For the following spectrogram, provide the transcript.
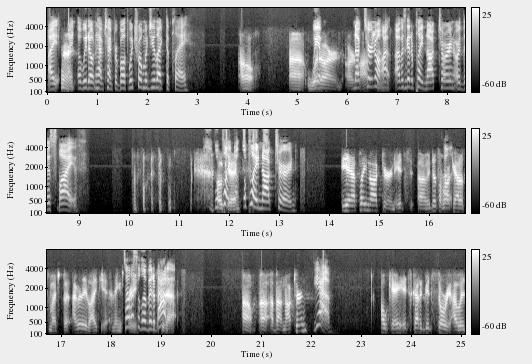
I, right. I know we don't have time for both. Which one would you like to play? Oh, uh, what are our Nocturnal. I. I was going to play Nocturne or this live. We'll play. Okay. We'll play Nocturne. yeah, play Nocturne. It's um, it doesn't rock out as much, but I really like it. I think it's Tell great. us a little bit Let's about it. Oh, uh, about Nocturne? Yeah. Okay, it's got a good story. I was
